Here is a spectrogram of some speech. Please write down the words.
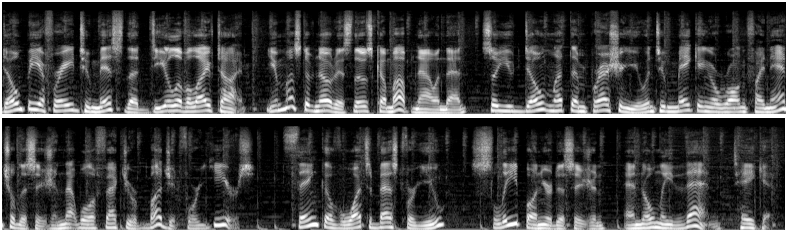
Don't be afraid to miss the deal of a lifetime. You must have noticed those come up now and then, so you don't let them pressure you into making a wrong financial decision that will affect your budget for years. Think of what's best for you sleep on your decision, and only then take it.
